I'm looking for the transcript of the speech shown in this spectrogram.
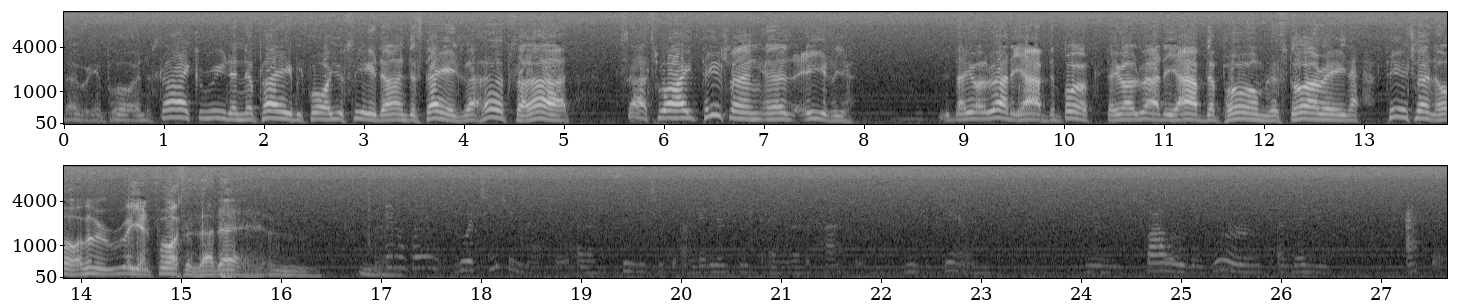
very important. It's like reading the play before you see it on the stage. That helps a lot. That's why teaching is easy. They already have the book. They already have the poem, the story. Now, Teaching, oh, reinforces that. eh? Mm. In a way, you're teaching natural, and I've seen you teach it on video teach and in other classes. You begin, you follow the words, and then you act it.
